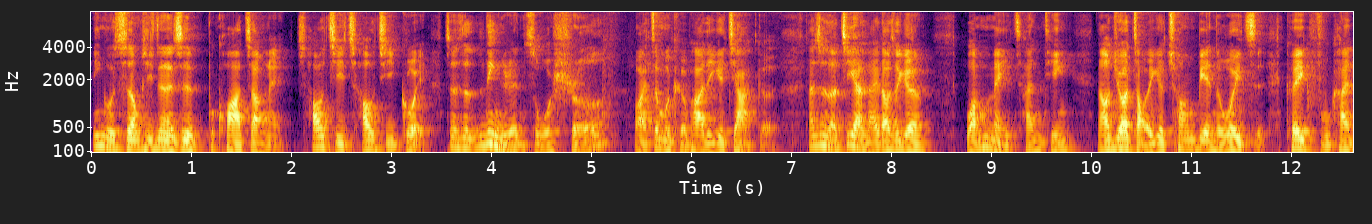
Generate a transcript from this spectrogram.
英国吃东西真的是不夸张诶，超级超级贵，真的是令人作舌。哇，这么可怕的一个价格。但是呢，既然来到这个。完美餐厅，然后就要找一个窗边的位置，可以俯瞰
